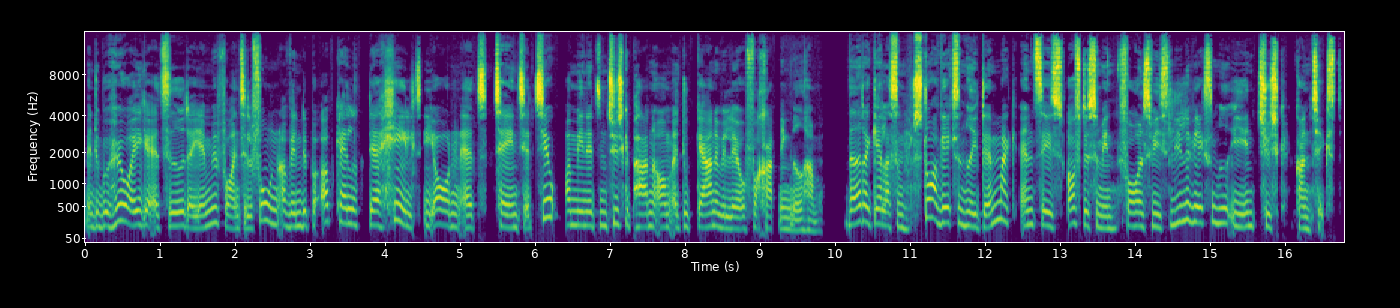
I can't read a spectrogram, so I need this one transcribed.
Men du behøver ikke at sidde derhjemme foran telefonen og vente på opkaldet. Det er helt i orden at tage initiativ og minde din tyske partner om, at du gerne vil lave forretning med ham. Hvad der gælder som stor virksomhed i Danmark, anses ofte som en forholdsvis lille virksomhed i en tysk kontekst.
